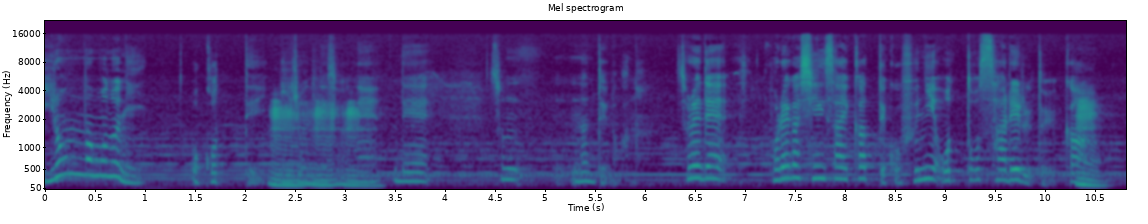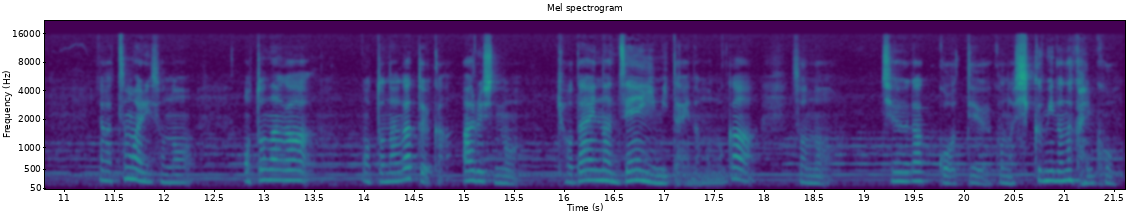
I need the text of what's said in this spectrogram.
いろんなものに起こっているんですよね。でそのなんていうのかな。それでこれが震災かってこう腑に落とされるというか、うん。だからつまりその大人が大人がというかある種の巨大な善意みたいなものがその中学校っていうこの仕組みの中にこう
